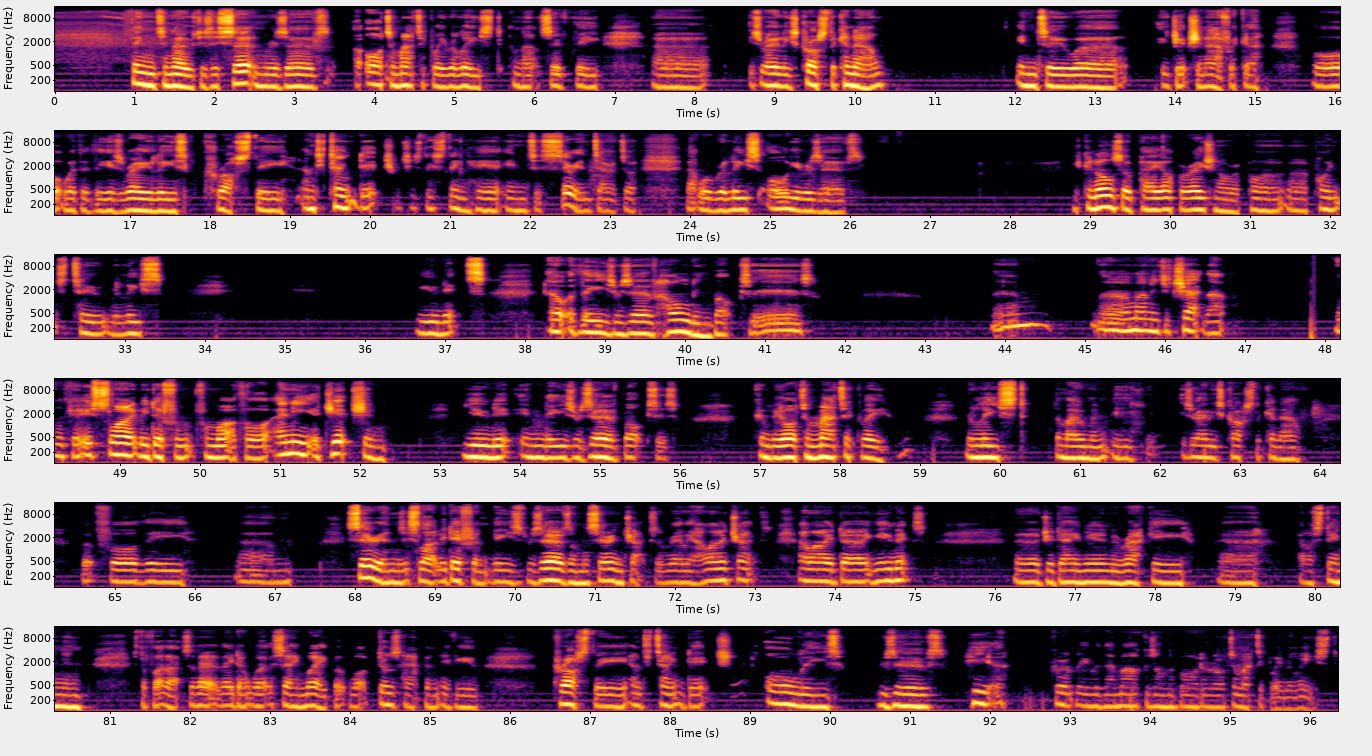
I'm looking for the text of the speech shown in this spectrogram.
thing to note is that certain reserves are automatically released and that's if the uh, Israelis cross the canal into uh, Egyptian Africa or whether the Israelis cross the anti-tank ditch which is this thing here into Syrian territory that will release all your reserves. You can also pay operational uh, points to release units out of these reserve holding boxes. Um, I might need to check that. Okay, it's slightly different from what I thought. Any Egyptian unit in these reserve boxes can be automatically released the moment the Israelis cross the canal. But for the um, Syrians, it's slightly different. These reserves on the Syrian tracks are really Allied tracks, Allied uh, units. Uh, Jordanian, Iraqi, uh, Palestinian, stuff like that. So they they don't work the same way. But what does happen if you cross the anti-tank ditch, all these reserves here, currently with their markers on the border, are automatically released.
